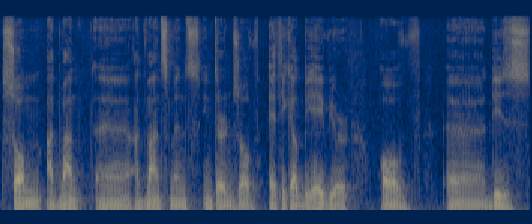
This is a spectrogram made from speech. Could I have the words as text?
some advan uh, advancements in terms of ethical behavior of uh, these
